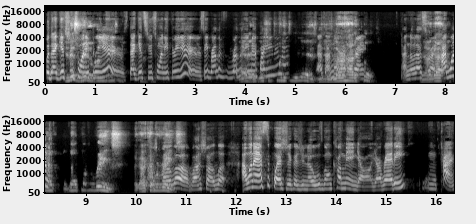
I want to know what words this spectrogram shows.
but that gets you 23 years. That gets you 23 years. See, brother, brother, yeah, amen. 23 years. That's, I know learn how right. to cook. I know that's right. I, got, I want. I, got a couple rings. I got a couple Mashallah, rings. Mashallah. I want to ask the question because you know who's gonna come in, y'all. Y'all ready? Okay.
